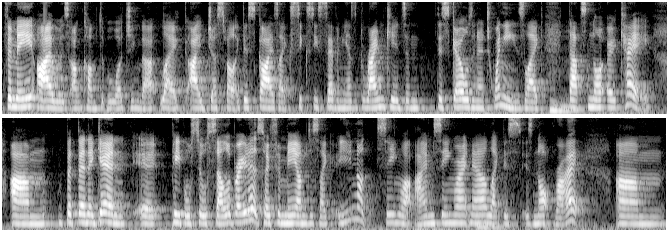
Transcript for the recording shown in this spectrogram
For me, I was uncomfortable watching that. Like, I just felt like this guy's like 67, he has grandkids, and this girl's in her 20s. Like, that's not okay. Um, but then again, it, people still celebrate it. So for me, I'm just like, are you not seeing what I'm seeing right now? Like, this is not right. Um,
